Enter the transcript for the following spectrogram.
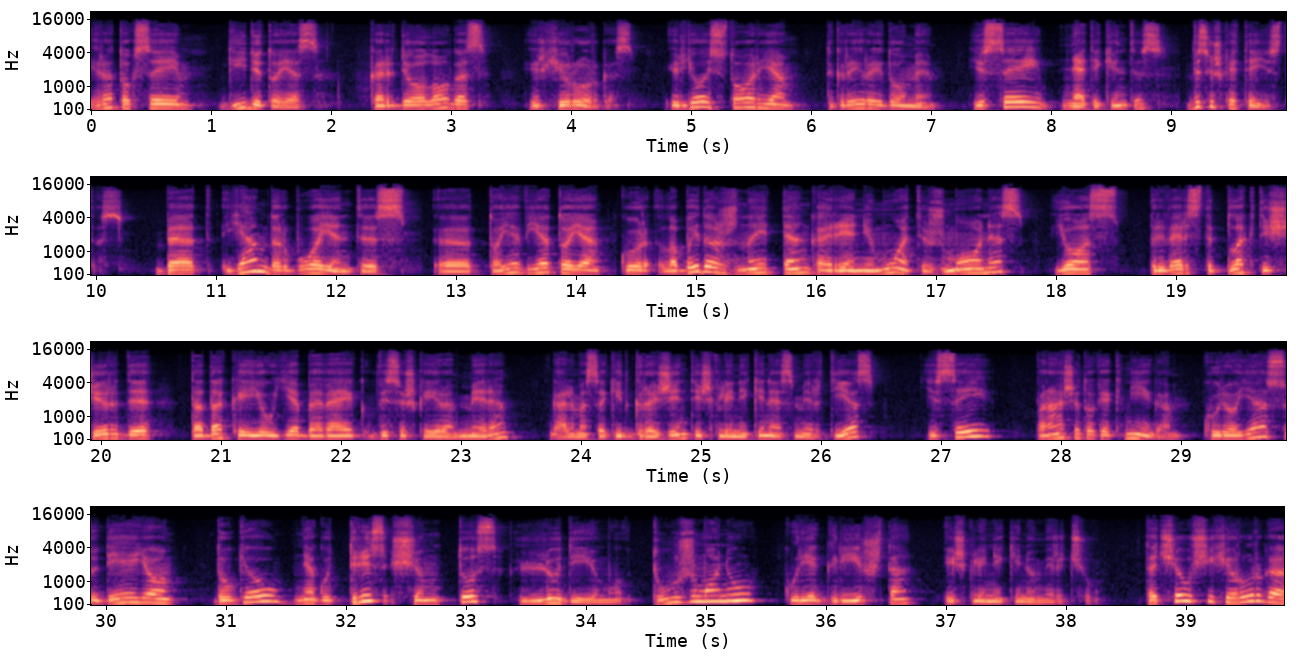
yra toksai gydytojas, kardiologas ir chirurgas. Ir jo istorija tikrai yra įdomi. Jisai netikintis, visiškai teistas. Bet jam darbuojantis e, toje vietoje, kur labai dažnai tenka reanimuoti žmonės, juos priversti plakti širdį tada, kai jau jie beveik visiškai yra mirę, galime sakyti, gražinti iš klinikinės mirties, jisai parašė tokią knygą, kurioje sudėjo daugiau negu 300 liudijimų tų žmonių, kurie grįžta iš klinikinių mirčių. Tačiau šį chirurgą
